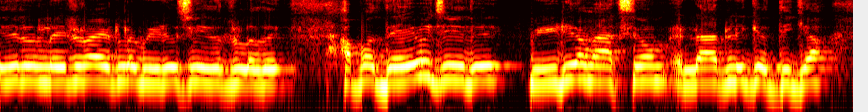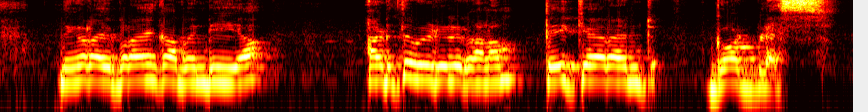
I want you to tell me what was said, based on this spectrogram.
ഇത് റിലേറ്റഡ് ആയിട്ടുള്ള വീഡിയോസ് ചെയ്തിട്ടുള്ളത്. അപ്പോൾ ദയവ് ചെയ്ത് വീഡിയോ മാക്സിമം എല്ലാവരിലേക്കും എത്തിക്കുക. നിങ്ങളുടെ അഭിപ്രായം കമന്റ് ചെയ്യുക. അടുത്ത വീഡിയോയിൽ കാണാം. Take care and God bless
